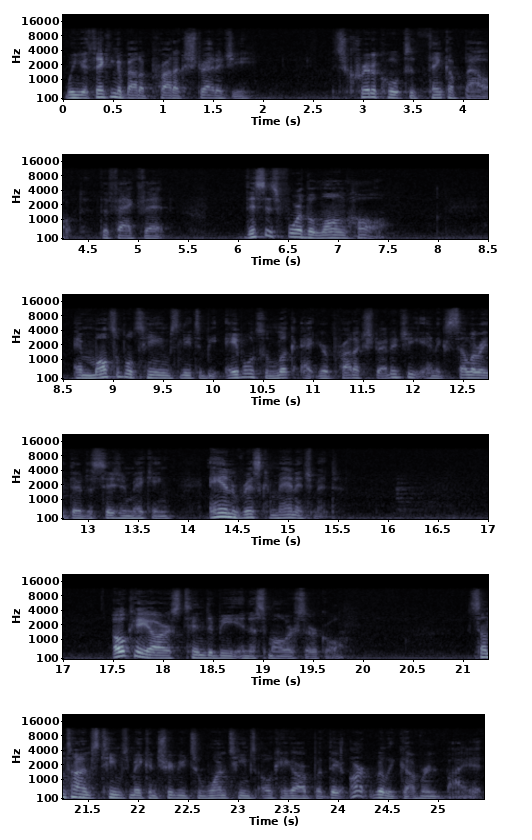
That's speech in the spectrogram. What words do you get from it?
When you're thinking about a product strategy, it's critical to think about the fact that this is for the long haul. And multiple teams need to be able to look at your product strategy and accelerate their decision making and risk management. OKRs tend to be in a smaller circle. Sometimes teams may contribute to one team's OKR, but they aren't really governed by it.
